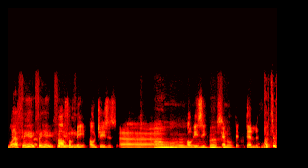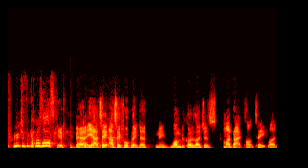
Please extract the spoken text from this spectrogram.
what yeah, for you, for you, for oh, you. for me. Oh, Jesus. Uh, oh, oh, easy. Personal. de- deadlift. What do, who do you think I was asking? uh, yeah, I'd say I'd say four plate dead. I mean, one because I just my back can't take like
